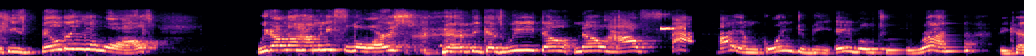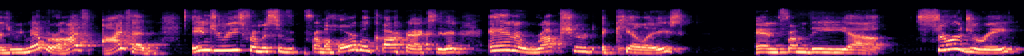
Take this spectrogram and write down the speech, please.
he's building the walls. We don't know how many floors because we don't know how fast I am going to be able to run because remember I've I've had injuries from a from a horrible car accident and a ruptured Achilles. And from the uh, surgery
